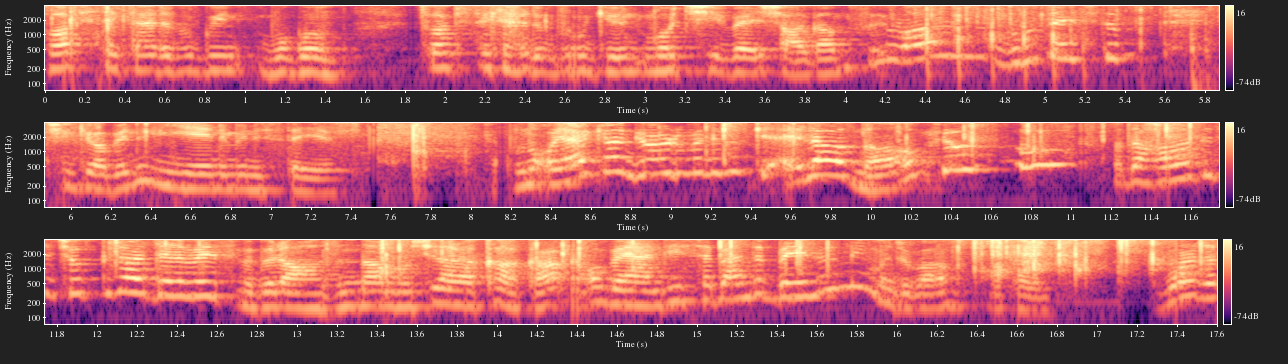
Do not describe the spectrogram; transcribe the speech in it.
Tuhaf isteklerde bugün, bugün, tuhaf isteklerde bugün mochi ve şalgam suyu var. Bunu seçtim. Çünkü o benim yeğenimin isteği. Bunu oyarken gördüm ve dedim ki Ela ne yapıyorsun? O da hala dedi çok güzel denemelisin. mi? Böyle ağzından mochiler aka aka. O beğendiyse ben de beğenir miyim acaba? Bakalım. Bu arada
